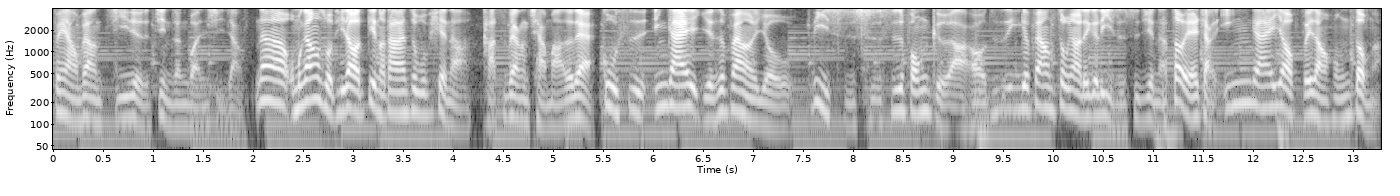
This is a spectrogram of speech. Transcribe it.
非常非常激烈的竞争关系，这样。那我们刚刚所提到《电脑大战》这部片啊，卡司非常强嘛，对不对？故事应该也是非常有历史史诗风格啊，哦，这是一个非常重要的一个历史事件呢、照理来讲，应该要非常轰动啊，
